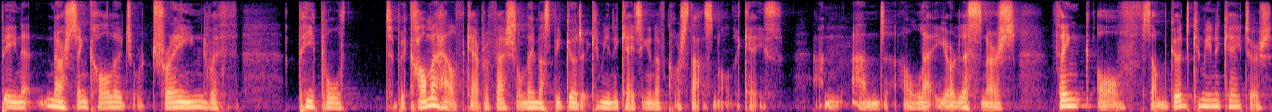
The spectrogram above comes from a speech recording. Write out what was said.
been at nursing college or trained with people to become a healthcare professional, they must be good at communicating. And of course, that's not the case. And, and I'll let your listeners think of some good communicators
